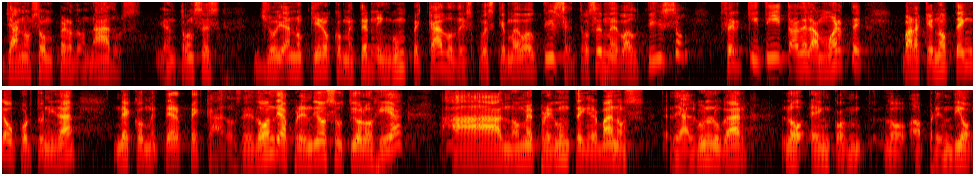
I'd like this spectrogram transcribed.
ya no son perdonados. Y entonces yo ya no quiero cometer ningún pecado después que me bautice. Entonces me bautizo cerquitita de la muerte para que no tenga oportunidad de cometer pecados. ¿De dónde aprendió su teología? Ah, no me pregunten, hermanos, de algún lugar lo, aprendió.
